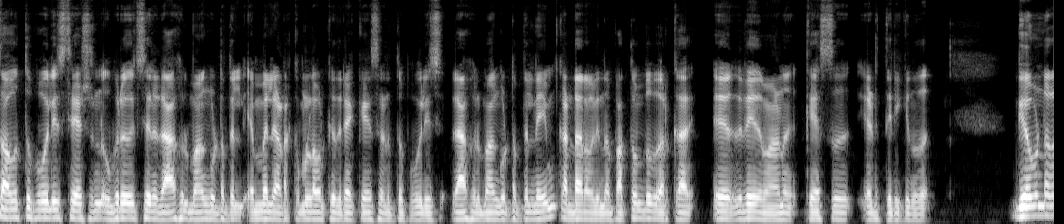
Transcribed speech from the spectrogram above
സൗത്ത് പോലീസ് സ്റ്റേഷൻ ഉപരോധിച്ചതിന് Rahul Mamkootathil M L A അടക്കമുള്ളവർക്കെതിരെ കേസെടുത്ത് പോലീസ് രാഹുൽ മാങ്കൂട്ടത്തിനെയും കണ്ടറിയുന്ന പത്തൊമ്പത് പേർക്കെതിരെയുമാണ് കേസ് എടുത്തിരിക്കുന്നത്. ഗവർണർ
